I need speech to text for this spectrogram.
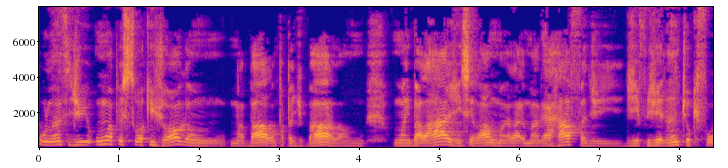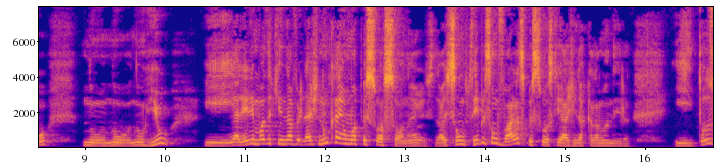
o lance de uma pessoa que joga um, uma bala, um papel de bala, um, uma embalagem, sei lá, uma, uma garrafa de, de refrigerante ou o que for no, no, no rio. E ali ele mostra que na verdade nunca é uma pessoa só, né? São, sempre são várias pessoas que agem daquela maneira. E todos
